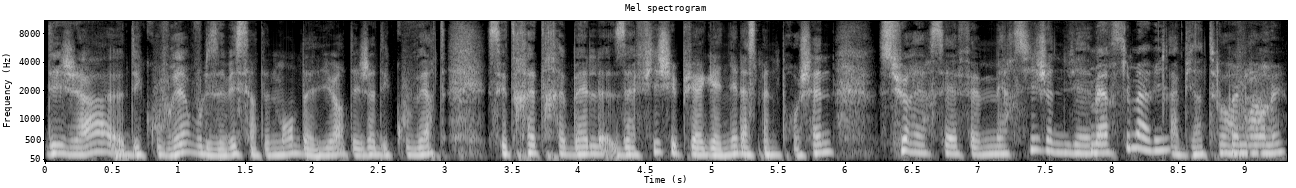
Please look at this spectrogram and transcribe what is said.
déjà euh, découvrir, vous les avez certainement d'ailleurs déjà découvertes, ces très très belles affiches et puis à gagner la semaine prochaine sur RCFM. Merci Geneviève. Merci Marie. À bientôt. au Bonne journée.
